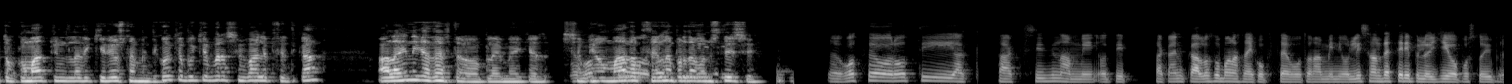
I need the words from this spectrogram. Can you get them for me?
το κομμάτι του είναι δηλαδή κυρίως στο αμυντικό και από εκεί πέρα συμβάλλει επιθετικά, αλλά είναι για δεύτερο playmaker σε μια ομάδα που θέλει να πρωταγωνιστήσει. Εγώ θεωρώ ότι θα αξίζει να μείνει, ότι θα κάνει καλό στον Παναθηναϊκό πιστεύω το να μείνει ο Λύς σαν δεύτερη επιλογή όπως το είπες.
